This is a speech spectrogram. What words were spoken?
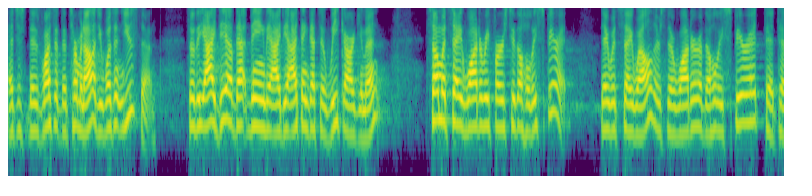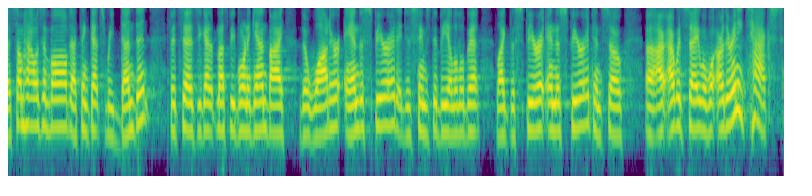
That just there wasn't the terminology wasn't used then. So the idea of that being the idea, I think that's a weak argument. Some would say water refers to the Holy Spirit. They would say, well, there's the water of the Holy Spirit that uh, somehow is involved. I think that's redundant. If it says you got, must be born again by the water and the Spirit, it just seems to be a little bit like the Spirit and the Spirit. And so uh, I, I would say, well, are there any texts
